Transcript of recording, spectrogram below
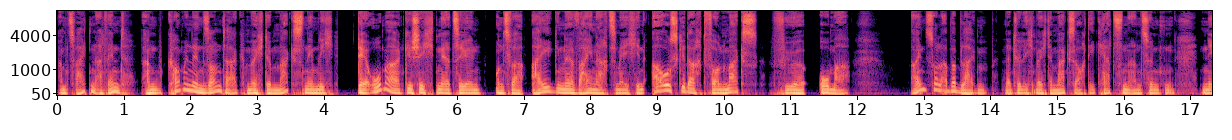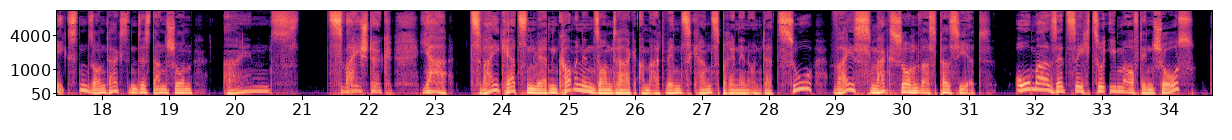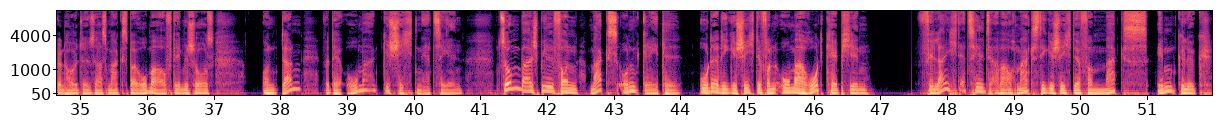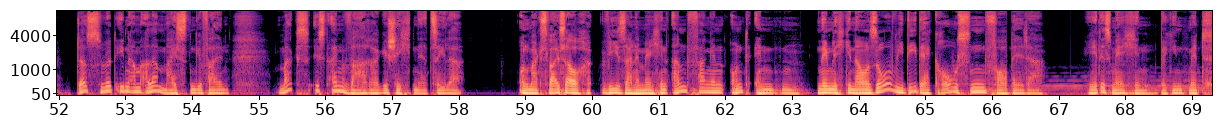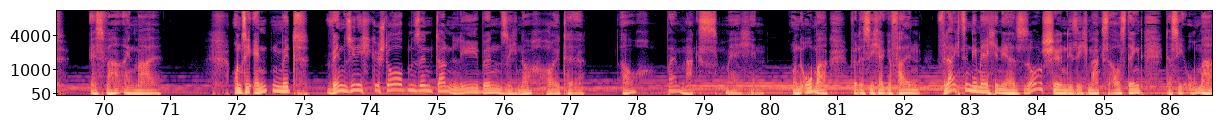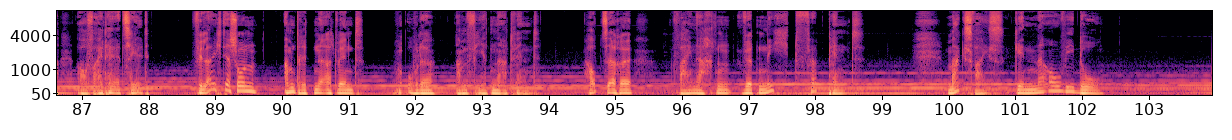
Am zweiten Advent, am kommenden Sonntag, möchte Max nämlich der Oma Geschichten erzählen. Und zwar eigene Weihnachtsmärchen, ausgedacht von Max für Oma. Eins soll aber bleiben. Natürlich möchte Max auch die Kerzen anzünden. Nächsten Sonntag sind es dann schon eins, zwei Stück. Ja, zwei Kerzen werden kommenden Sonntag am Adventskranz brennen und dazu weiß Max schon, was passiert. Oma setzt sich zu ihm auf den Schoß, denn heute saß Max bei Oma auf dem Schoß, und dann wird er Oma Geschichten erzählen. Zum Beispiel von Max und Gretel oder die Geschichte von Oma Rotkäppchen. Vielleicht erzählt aber auch Max die Geschichte vom Max im Glück. Das wird Ihnen am allermeisten gefallen. Max ist ein wahrer Geschichtenerzähler. Und Max weiß auch, wie seine Märchen anfangen und enden. Nämlich genau so wie die der großen Vorbilder. Jedes Märchen beginnt mit Es war einmal. Und sie enden mit wenn sie nicht gestorben sind, dann leben sie noch heute. Auch beim Max Märchen. Und Oma wird es sicher gefallen. Vielleicht sind die Märchen ja so schön, die sich Max ausdenkt, dass sie Oma auch weiter erzählt. Vielleicht ja schon am dritten Advent oder am vierten Advent. Hauptsache, Weihnachten wird nicht verpennt. Max weiß, genau wie du,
